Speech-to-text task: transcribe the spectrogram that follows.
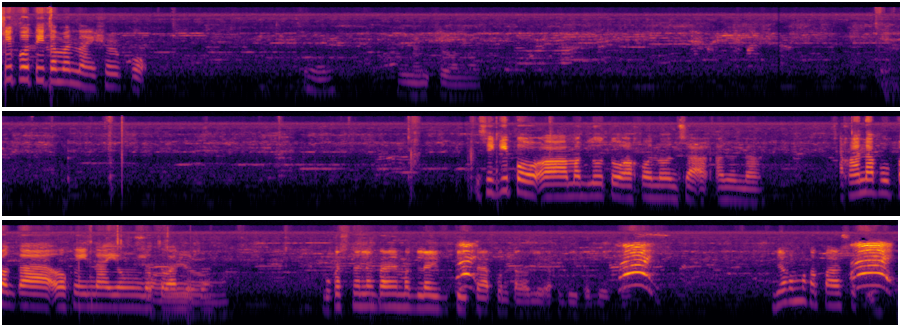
Si po Tita Manay, sure po. Hmm. Sige po, ah, magluto ako noon sa ano na. Saka na po pagka okay na yung lutuan nito. Bukas na lang tayo mag-live tita. Punta uli ako dito bukas. Hindi ako makapasok eh.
